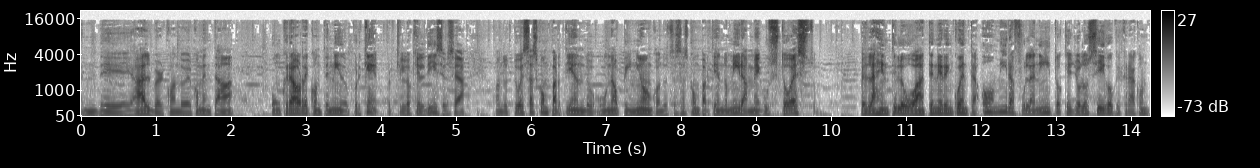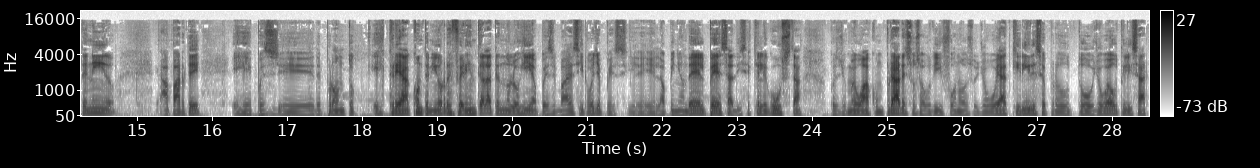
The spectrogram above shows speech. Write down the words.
de Albert cuando él comentaba un creador de contenido. ¿Por qué? Porque es lo que él dice, o sea, cuando tú estás compartiendo una opinión, cuando tú estás compartiendo, mira, me gustó esto, pues la gente lo va a tener en cuenta. Oh, mira, fulanito, que yo lo sigo, que crea contenido. Aparte, eh, pues eh, de pronto eh, crea contenido referente a la tecnología, pues va a decir, oye, pues la opinión de él pesa, dice que le gusta, pues yo me voy a comprar esos audífonos, o yo voy a adquirir ese producto, o yo voy a utilizar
